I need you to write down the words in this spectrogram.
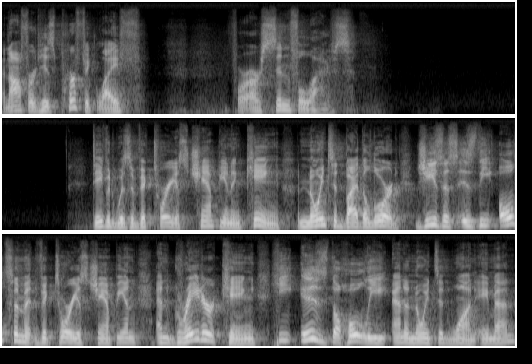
and offered his perfect life for our sinful lives. David was a victorious champion and king, anointed by the Lord. Jesus is the ultimate victorious champion and greater king. He is the holy and anointed one. Amen.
